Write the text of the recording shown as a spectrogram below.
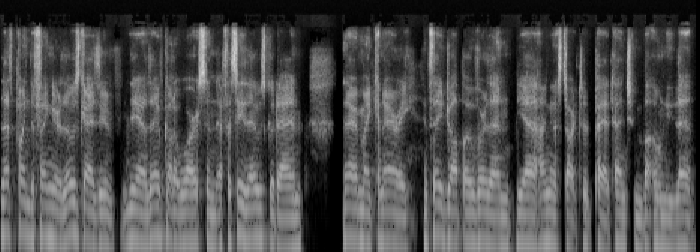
Let's point the finger. Those guys, have, you know, they've got it worse. And if I see those go down, they're my canary. If they drop over, then yeah, I'm going to start to pay attention, but only then.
